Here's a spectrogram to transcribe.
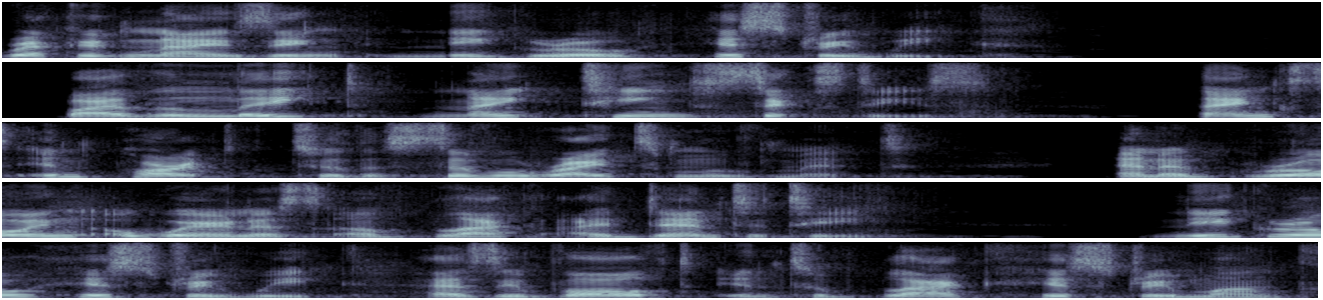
recognizing Negro History Week. By the late 1960s, thanks in part to the civil rights movement and a growing awareness of Black identity, Negro History Week has evolved into Black History Month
